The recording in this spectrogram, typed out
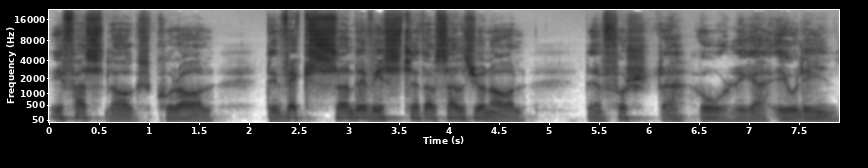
i fastlagskoral det växande visslet av salsional, den första vårliga eolin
